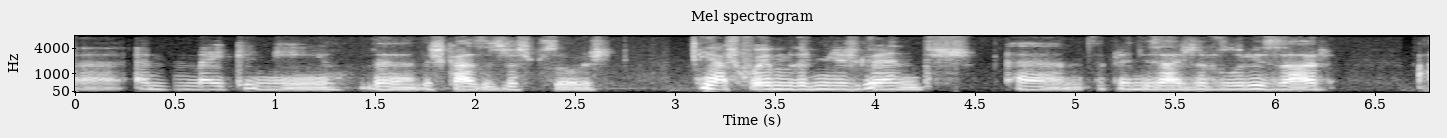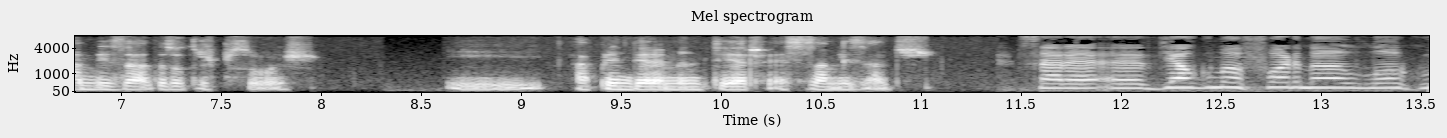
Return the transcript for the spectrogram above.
uh, a meio caminho da, das casas das pessoas. E acho que foi uma das minhas grandes uh, aprendizagens a valorizar a amizade das outras pessoas e a aprender a manter essas amizades. Sara, de alguma forma, logo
